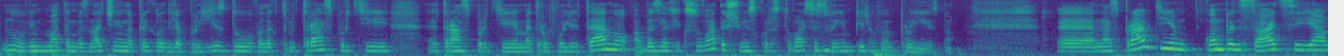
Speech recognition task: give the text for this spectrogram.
Ну, він матиме значення, наприклад, для проїзду в електротранспорті, е, транспорті метрополітену, аби зафіксувати, що він скористувався своїм пільговим проїздом. Е, Насправді компенсація,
